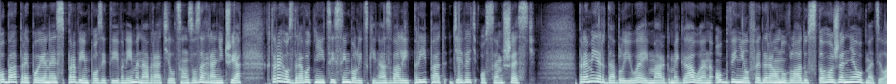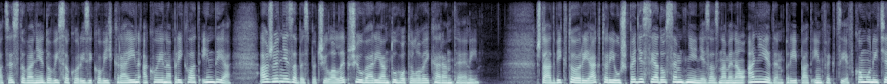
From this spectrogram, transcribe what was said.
oba prepojené s prvým pozitívnym navrátilcom zo zahraničia, ktorého zdravotníci symbolicky nazvali prípad 986. Premiér WA Mark McGowan obvinil federálnu vládu z toho, že neobmedzila cestovanie do vysokorizikových krajín, ako je napríklad India, a že nezabezpečila lepšiu variantu hotelovej karantény. Štát Viktória, ktorý už 58 dní nezaznamenal ani jeden prípad infekcie v komunite,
